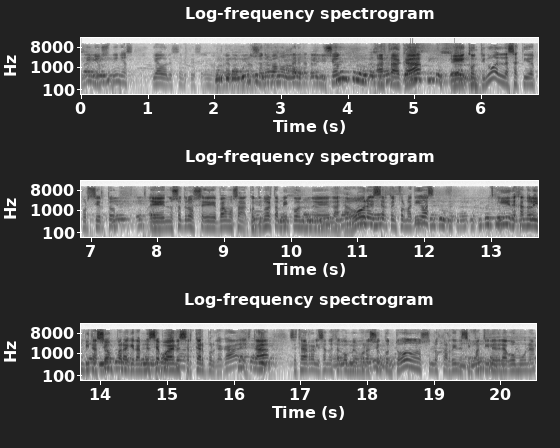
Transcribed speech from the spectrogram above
niños, niñas y adolescentes en nuestra comuna. Nosotros vamos a dejar esta transmisión hasta acá. Eh, continúan las actividades, por cierto. Eh, nosotros eh, vamos a continuar también con eh, las labores, ¿cierto? Informativas y dejando la invitación para que también se puedan acercar, porque acá está, se está realizando esta conmemoración con todos los jardines infantiles de la comuna,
